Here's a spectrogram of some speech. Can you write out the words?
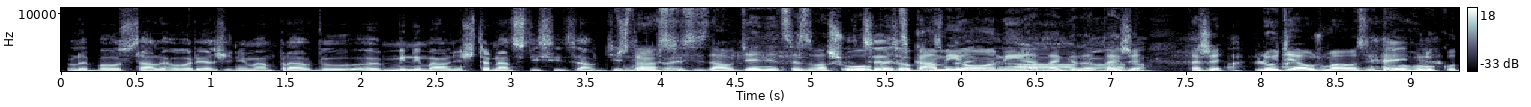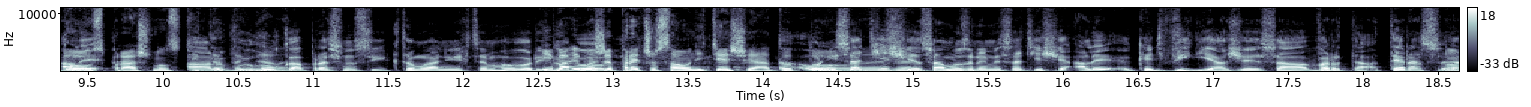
lebo stále hovoria, že nemám pravdu, e, minimálne 14 tisíc aut denne. 14 tisíc aut denne, cez vašu obec, cez kamióny a tak Takže, takže ľudia už majú asi toho hluku dosť, prašnosti. Áno, tak hluku a prašnosti, k tomu ani nechcem hovoriť. Iba, lebo, iba že prečo sa oni tešia. To, to, oni sa tešia, že... samozrejme sa tešia, ale keď vidia, že sa vrta. Teraz no. uh,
